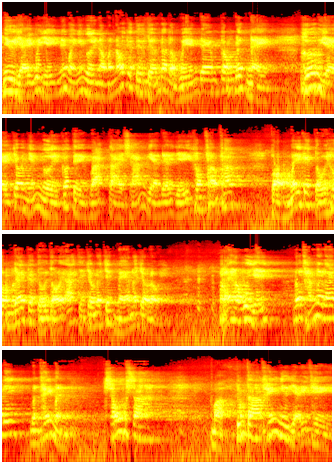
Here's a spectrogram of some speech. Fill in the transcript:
Như vậy quý vị, nếu mà những người nào mà nói cái tư tưởng đó là nguyện đem công đức này hướng về cho những người có tiền, bạc, tài sản và đệ vị không phạm pháp, còn mấy cái tội hôn lét cái tội tội ác thì cho nó chết mẹ nó cho rồi. Phải không quý vị? Nói thẳng nó ra đi. Mình thấy mình xấu xa. Mà chúng ta thấy như vậy thì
